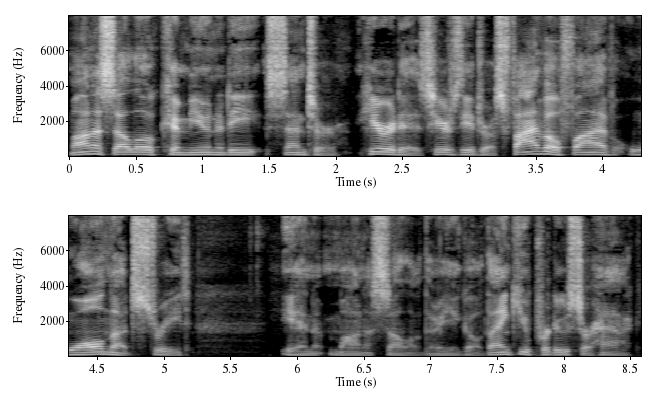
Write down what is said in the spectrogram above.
Monticello Community Center. Here it is. Here's the address 505 Walnut Street in Monticello. There you go. Thank you, producer Hack.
